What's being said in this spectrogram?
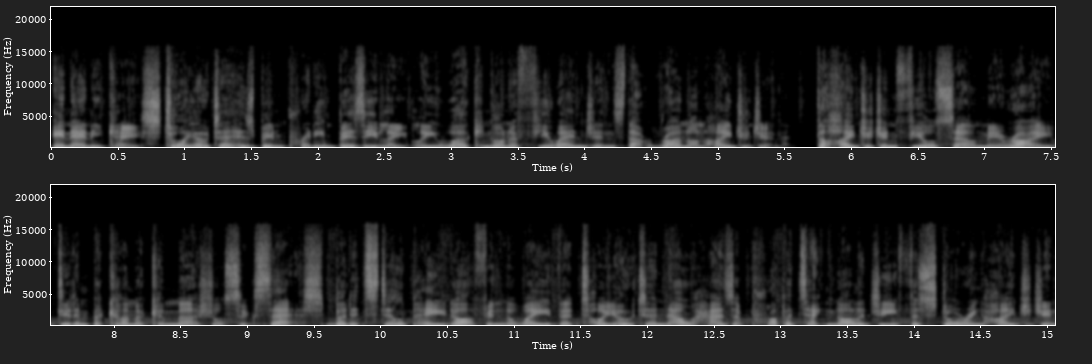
In any case, Toyota has been pretty busy lately working on a few engines that run on hydrogen. The hydrogen fuel cell Mirai didn't become a commercial success, but it still paid off in the way that Toyota now has a proper technology for storing hydrogen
